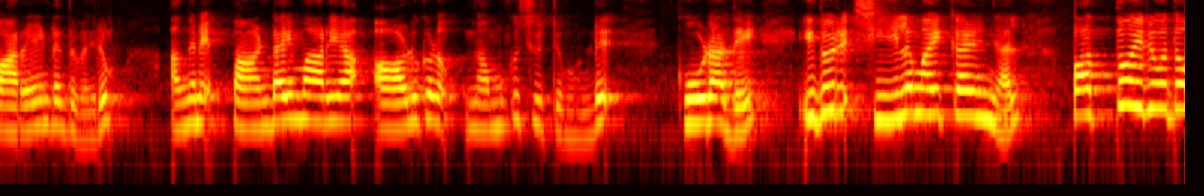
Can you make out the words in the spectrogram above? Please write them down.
പറയേണ്ടത് വരും. അങ്ങനെ പാണ്ടായി മാറിയ ആളുകളും നമുക്ക് ചുറ്റുമുണ്ട്. കൂടാതെ ഇതൊരു ശീലമായി കഴിഞ്ഞാൽ പത്തോ ഇരുപതോ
